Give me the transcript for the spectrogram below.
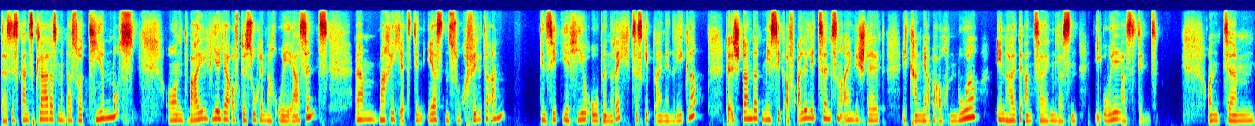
das ist ganz klar, dass man da sortieren muss. Und weil wir ja auf der Suche nach OER sind, ähm, mache ich jetzt den ersten Suchfilter an. den seht ihr hier oben rechts. Es gibt einen Regler, der ist standardmäßig auf alle Lizenzen eingestellt. Ich kann mir aber auch nur Inhalte anzeigen lassen, die OER sind. Und ähm,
